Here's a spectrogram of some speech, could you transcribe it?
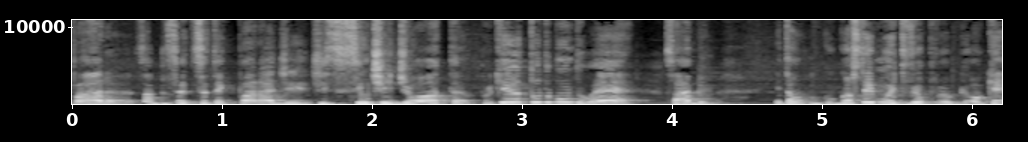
Para, sabe? Você, tem que parar de, de se sentir idiota, porque todo mundo é, sabe? Então, gostei muito, viu? Ok,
